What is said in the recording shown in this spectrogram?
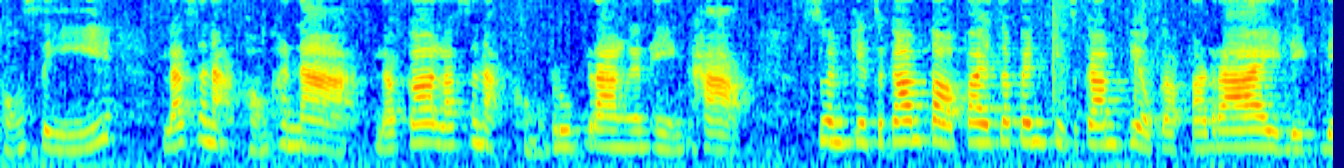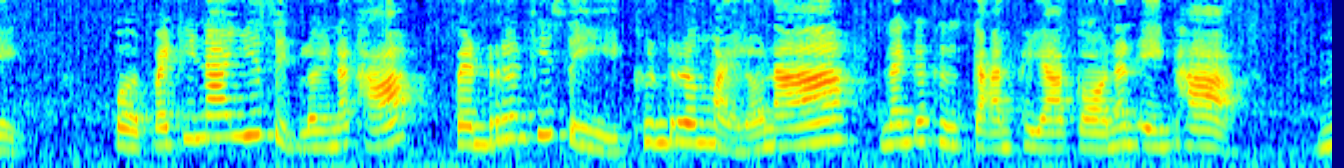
ของสี ลักษณะของขนาด แล้วก็ลักษณะของรูปร่างนั่นเองค่ะ ส่วนกิจกรรมต่อไปจะเป็นกิจกรรมเกี่ยวกับอะไรเด็กๆ เปิดไปที่หน้า 20 เลยนะคะ เป็นเรื่องที่ 4 ขึ้นเรื่องใหม่แล้วนะ นั่นก็คือการพยากรณ์นั่นเองค่ะ อื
